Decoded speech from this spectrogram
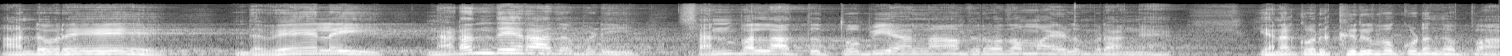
ஆண்டவரே இந்த வேலை நடந்தேறாதபடி சன்பல்லாத்து தொபியெல்லாம் விரோதமாக எழும்புறாங்க. எனக்கு ஒரு கிருப கொடுங்கப்பா.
